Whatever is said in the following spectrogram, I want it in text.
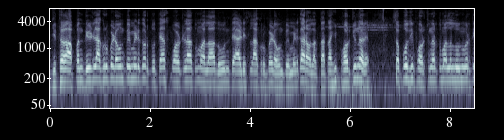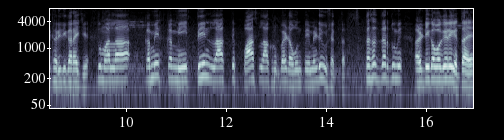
जिथं आपण दीड लाख रुपये डाऊन पेमेंट करतो त्या स्पॉटला तुम्हाला दोन ते अडीच लाख रुपये डाऊन पेमेंट करावं लागतं. आता ही फॉर्च्युनर आहे. सपोज ही फॉर्च्युनर तुम्हाला लोनवरती खरेदी करायची आहे. तुम्हाला कमीत कमी तीन लाख ते पाच लाख रुपये डाऊन पेमेंट येऊ शकतं. तसंच जर तुम्ही अर्टिगा वगैरे घेताय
